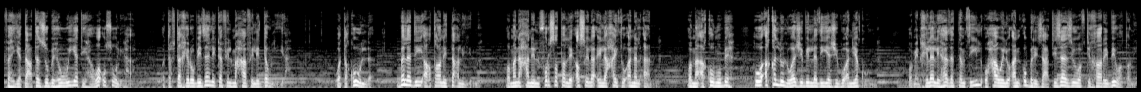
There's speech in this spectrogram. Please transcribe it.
فهي تعتز بهويتها وأصولها وتفتخر بذلك في المحافل الدولية. وتقول بلدي أعطاني التعليم ومنحني الفرصة لأصل إلى حيث أنا الآن وما أقوم به هو أقل الواجب الذي يجب أن يكون. ومن خلال هذا التمثيل أحاول أن أبرز اعتزازي وافتخاري بوطني.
